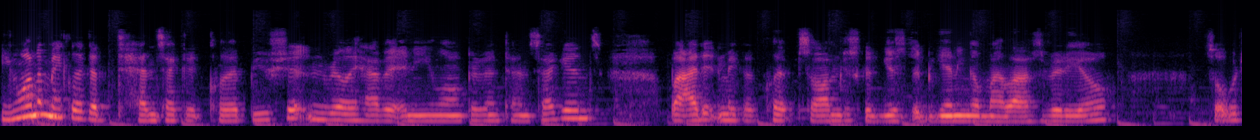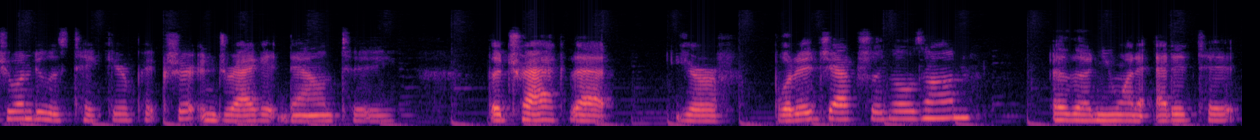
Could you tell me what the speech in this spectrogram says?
you want to make like a 10 second clip. You shouldn't really have it any longer than 10 seconds, but I didn't make a clip, so I'm just going to use the beginning of my last video. So what you want to do is take your picture and drag it down to the track that your footage actually goes on, and then you want to edit it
